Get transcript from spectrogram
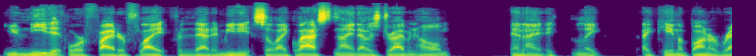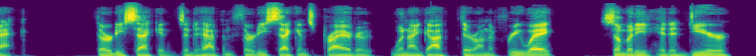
You need it for fight or flight for that immediate. So like last night I was driving home and I like, I came up on a wreck 30 seconds. It happened 30 seconds prior to when I got there on the freeway. Somebody hit a deer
